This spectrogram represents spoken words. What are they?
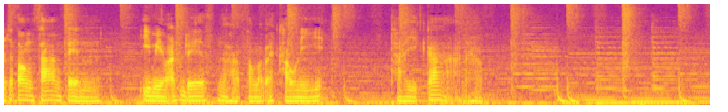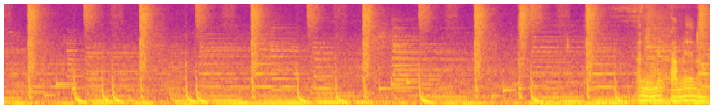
ก็จะต้องสร้างเป็นอีเมล address นะครับสำหรับ Account นี้ไทก้านะครับอันนี้ไม่ซ้ำแน่นอน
